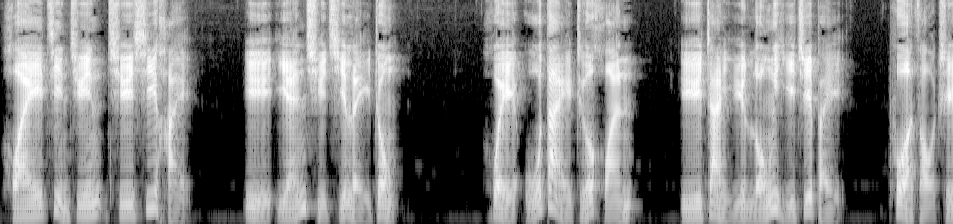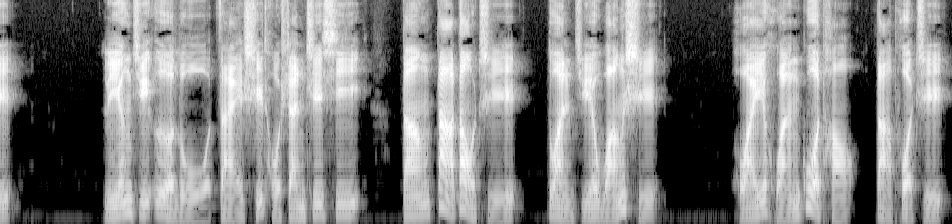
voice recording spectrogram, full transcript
怀进军取西海，欲延取其累众，会吴代折还，与战于龙夷之北，破走之。灵居恶鲁在石头山之西，当大道止，断绝王使。怀环过讨，大破之。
